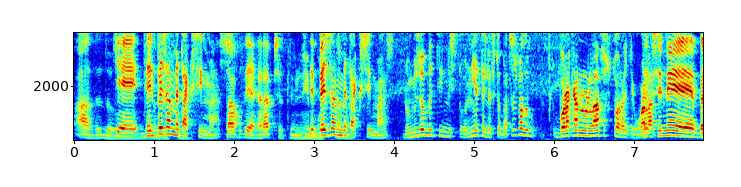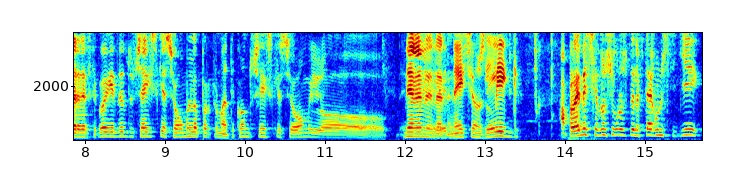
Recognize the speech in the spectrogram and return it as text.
Α, δεν το Και δεν το παίζαμε θυμάμαι. μεταξύ μας. Τα έχω διαγράψει από την Δεν ήμουν. παίζαμε Τα- μεταξύ μας. Νομίζω με την Ιστονία τελευταίο μάτσο. Πάντων, μπορώ να κάνω λάθος τώρα κι εγώ. Αλλά... Εντάξει, είναι μπερδευτικό γιατί δεν τους έχεις και σε όμιλο προκριματικών, τους έχεις και σε όμιλο. Ναι, ναι, ναι, ναι, ναι. ε, Nations League. Απλά είμαι σχεδόν σίγουρος ότι τελευταία αγωνιστική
